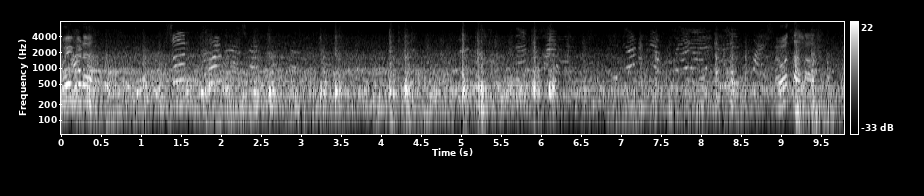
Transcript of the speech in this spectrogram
हे इकडं. हे तलाव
